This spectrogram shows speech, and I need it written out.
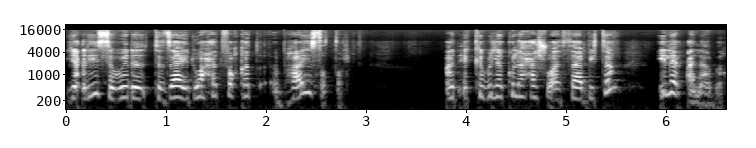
يعني سوينا تزايد واحد فقط بهاي السطر. أنا أكملها كلها حشوات ثابتة إلى العلامة.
